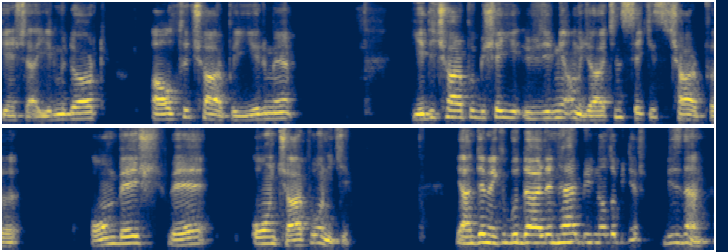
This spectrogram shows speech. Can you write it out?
gençler 24 6 çarpı 20 7 çarpı bir şey 120 amacağı için 8 çarpı 15 ve 10 çarpı 12. Yani demek ki bu değerlerin her birini alabilir. Bizden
